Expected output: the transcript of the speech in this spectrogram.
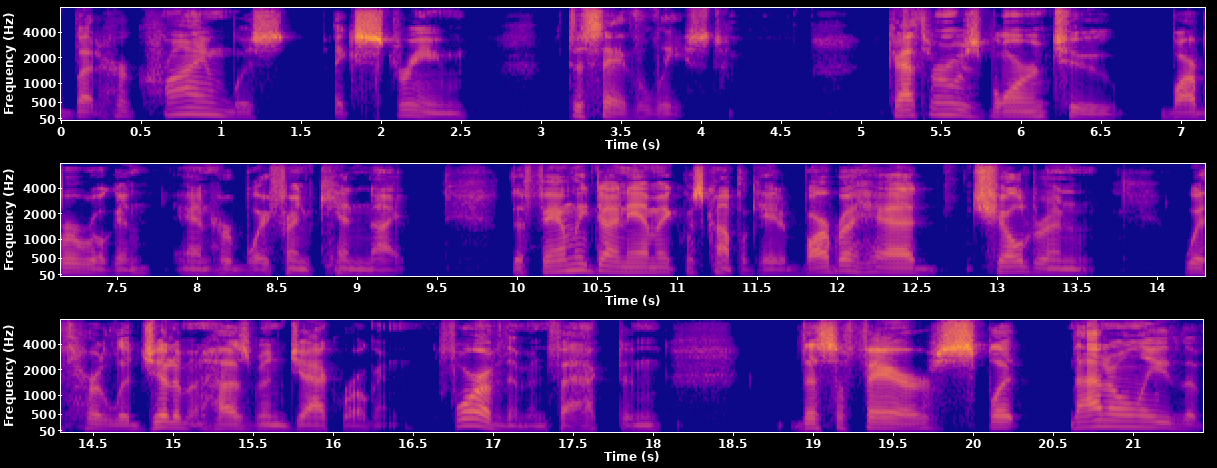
but her crime was extreme to say the least. Katherine was born to Barbara Roughan and her boyfriend Ken Knight. The family dynamic was complicated. Barbara had children with her legitimate husband, Jack Roughan, four of them, in fact, and this affair split not only the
